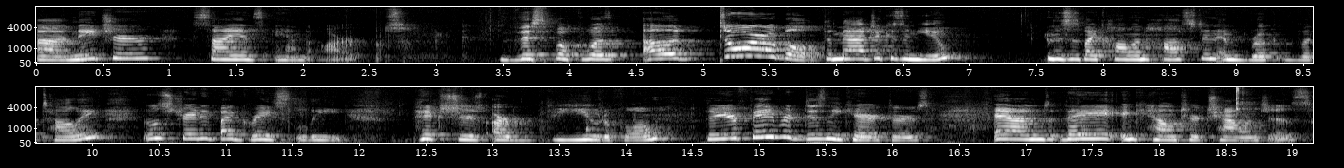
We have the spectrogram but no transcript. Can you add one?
uh, nature, science, and art. This book was adorable. The Magic is in You. This is by Colin Hosten and Brooke Vitale, illustrated by Grace Lee. Pictures are beautiful. They're your favorite Disney characters, and they encounter challenges.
